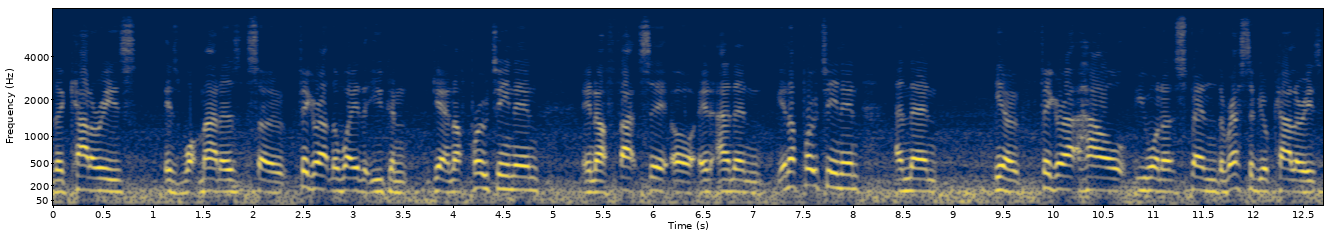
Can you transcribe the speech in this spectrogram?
the calories is what matters. So figure out the way that you can get enough protein in, enough fats in, or in, and then enough protein in, and then you know figure out how you want to spend the rest of your calories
